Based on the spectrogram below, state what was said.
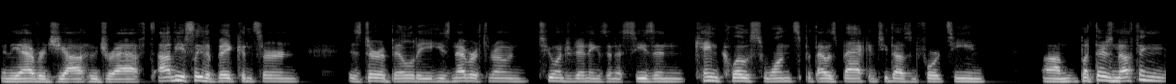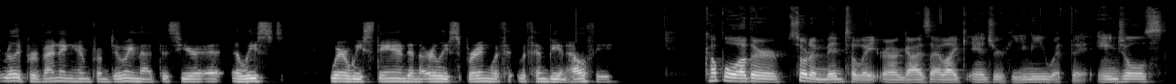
in the average Yahoo draft. Obviously, the big concern is durability. He's never thrown 200 innings in a season. Came close once, but that was back in 2014. Um, but there's nothing really preventing him from doing that this year, at, at, least where we stand in the early spring with with him being healthy. A couple other sort of mid to late round guys I like Andrew Heaney with the Angels.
